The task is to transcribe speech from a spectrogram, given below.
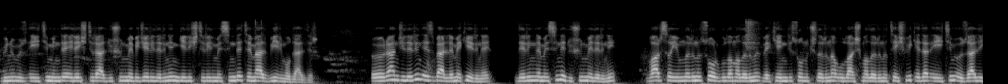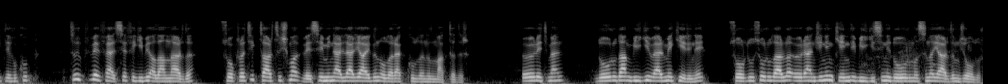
günümüz eğitiminde eleştirel düşünme becerilerinin geliştirilmesinde temel bir modeldir. Öğrencilerin ezberlemek yerine, derinlemesine düşünmelerini, varsayımlarını sorgulamalarını ve kendi sonuçlarına ulaşmalarını teşvik eder eğitim özellikle hukuk, tıp ve felsefe gibi alanlarda, Sokratik tartışma ve seminerler yaygın olarak kullanılmaktadır. Öğretmen, doğrudan bilgi vermek yerine, sorduğu sorularla öğrencinin kendi bilgisini doğurmasına yardımcı olur.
